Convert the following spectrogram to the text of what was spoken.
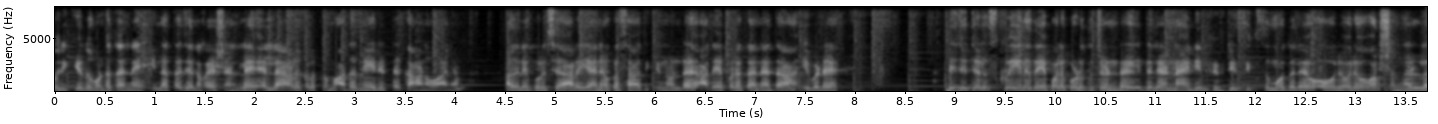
ഒരുക്കിയത് കൊണ്ട് തന്നെ ഇന്നത്തെ ജനറേഷനിലെ എല്ലാ ആളുകൾക്കും അത് നേരിട്ട് കാണുവാനും അതിനെക്കുറിച്ച് അറിയാനും ഒക്കെ സാധിക്കുന്നുണ്ട്. അതേപോലെ തന്നെ ദാ ഇവിടെ ഡിജിറ്റൽ സ്ക്രീൻ ഇതേപോലെ കൊടുത്തിട്ടുണ്ട്. ഇതിൽ നയന്റീൻ ഫിഫ്റ്റി സിക്സ് മുതൽ ഓരോരോ വർഷങ്ങളിൽ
